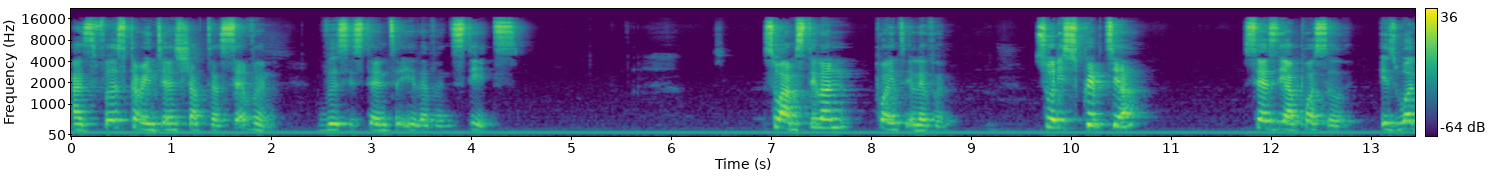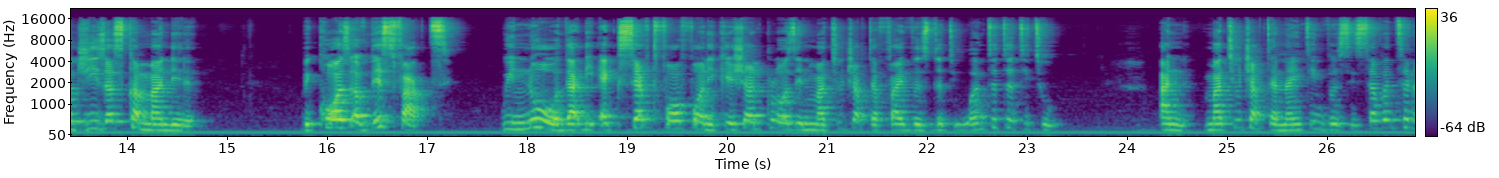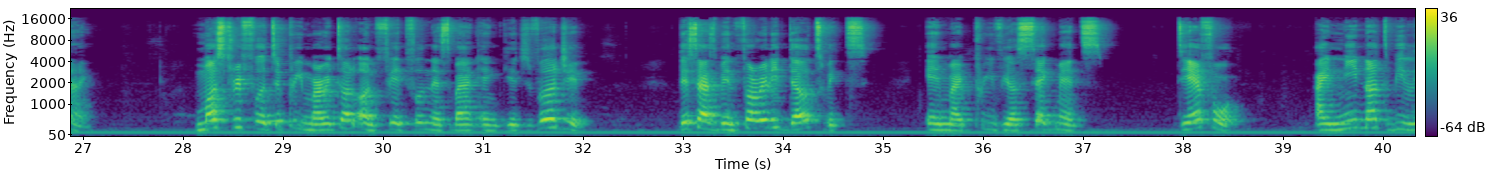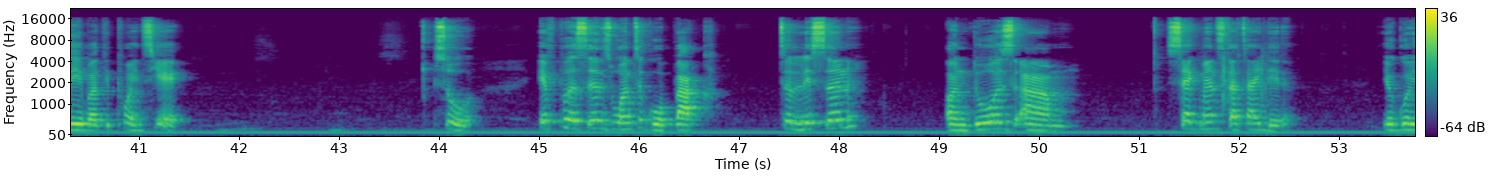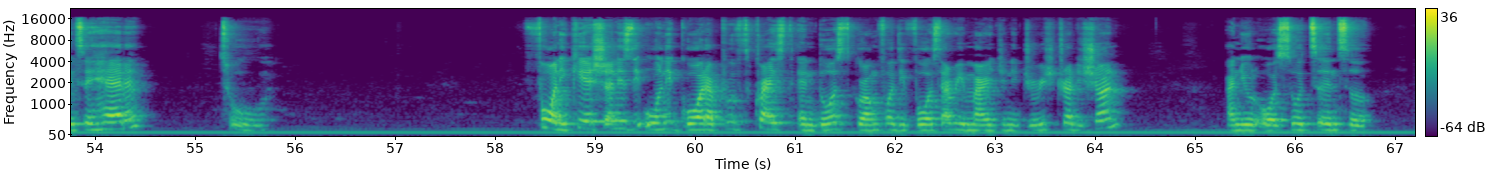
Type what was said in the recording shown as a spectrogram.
as 1 Corinthians chapter 7, verses 10 to 11 states. So I'm still on point 11. So the scripture says the apostle is what Jesus commanded. Because of this fact, we know that the except for fornication clause in Matthew chapter 5, verse 31 to 32, and Matthew chapter 19, verses 7 to 9, must refer to premarital unfaithfulness by an engaged virgin. This has been thoroughly dealt with in my previous segments. Therefore, I need not belabor the points here. So, if persons want to go back to listen on those um, segments that I did, you're going to head to fornication is the only God approved Christ endorsed ground for divorce and remarriage in the Jewish tradition. And you'll also turn to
